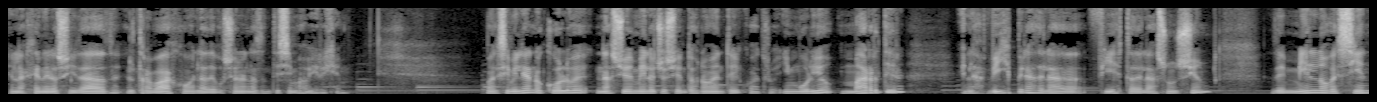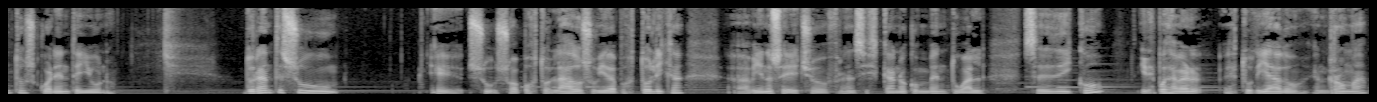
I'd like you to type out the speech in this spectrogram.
en la generosidad, el trabajo, en la devoción a la Santísima Virgen. Maximiliano Kolbe nació en 1894 y murió mártir en las vísperas de la fiesta de la Asunción de 1941. Durante su, eh, su, su apostolado, su vida apostólica, habiéndose hecho franciscano conventual, se dedicó y después de haber estudiado en Roma,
